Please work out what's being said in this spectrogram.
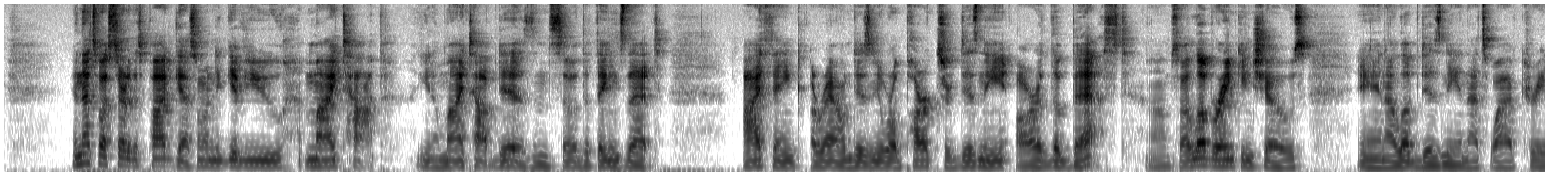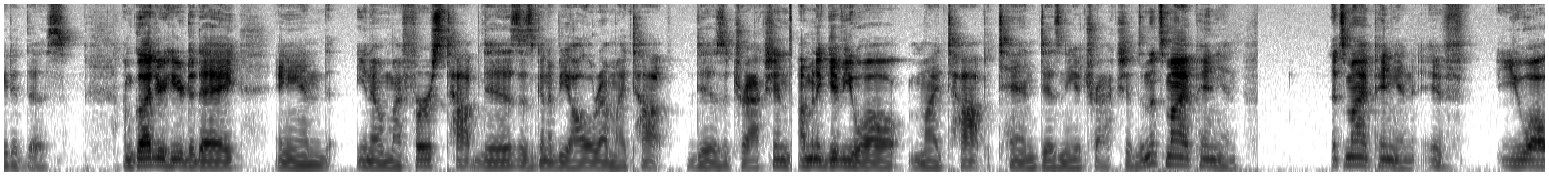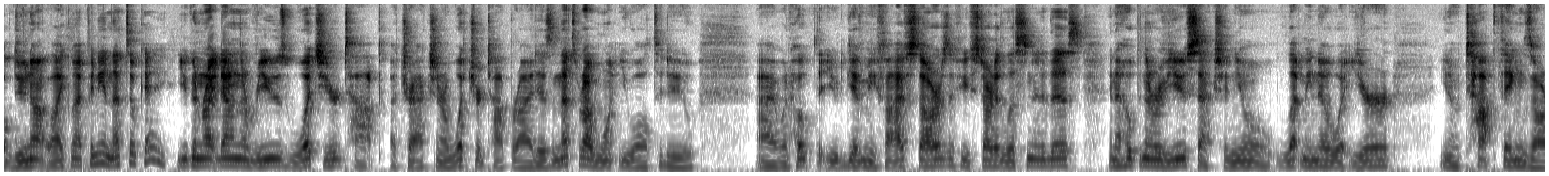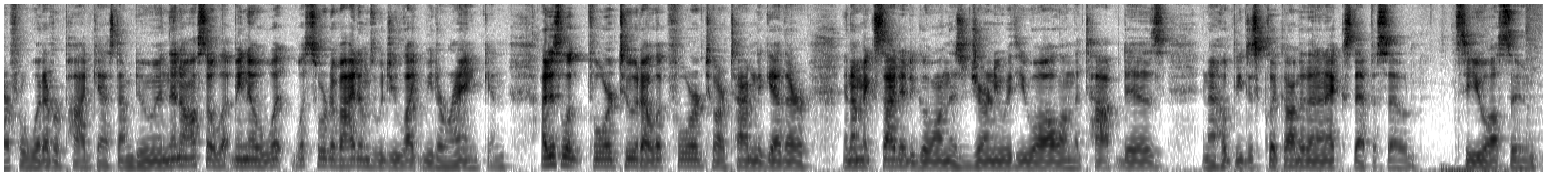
And that's why I started this podcast. I wanted to give you my top, you know, my top diz, and so the things that I think around Disney World parks or Disney are the best. Um, so I love ranking shows and I love Disney, and that's why I've created this. I'm glad you're here today. And, you know, my first top Diz is going to be all around my top Diz attractions. I'm going to give you all my top 10 Disney attractions, and that's my opinion. It's my opinion. If you all do not like my opinion, that's okay. You can write down in the reviews what's your top attraction or what your top ride is, and that's what I want you all to do. I would hope that you'd give me five stars if you started listening to this, and I hope in the review section you'll let me know what your you know top things are for whatever podcast I'm doing. Then also let me know what what sort of items would you like me to rank. And I just look forward to it. I look forward to our time together, and I'm excited to go on this journey with you all on the top Diz and I hope you just click on to the next episode. See you all soon.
